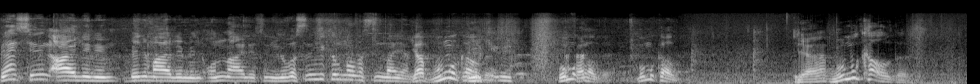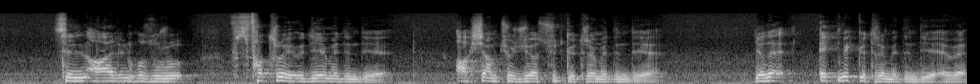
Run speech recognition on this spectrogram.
Ben senin ailenin, benim ailemin, onun ailesinin yuvasının yıkılmamasından yanayım. Ya bu mu kaldı? Ülke- ülke- Bu mu kaldı? Bu mu kaldı? Ya bu mu kaldı? Senin ailenin huzuru faturayı ödeyemedin diye, akşam çocuğa süt götüremedin diye ya da ekmek götüremedin diye eve.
